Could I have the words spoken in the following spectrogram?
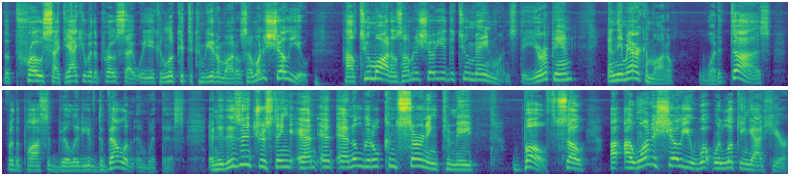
the Pro site, the AccuWeather Pro site, where you can look at the computer models. I want to show you how two models, I'm going to show you the two main ones, the European and the American model, what it does for the possibility of development with this. And it is interesting and, and, and a little concerning to me both. So I, I want to show you what we're looking at here.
